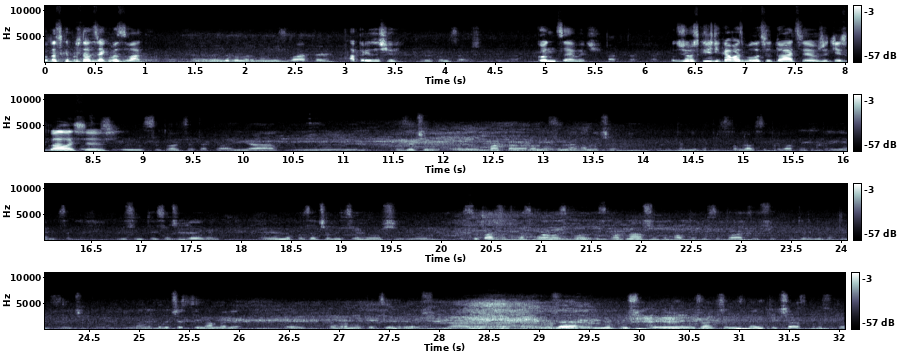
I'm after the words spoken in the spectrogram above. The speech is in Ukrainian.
Будь ласка, представтеся, як вас звати. Е, Любомир мене звати, А прізвище? Концевичний. Концевич. Так, так, так. Отже, розкажіть, яка у вас була ситуація в житті склалася? Ситуація така. Я позичив е, бака Рома Семеновича, там ніби представлявся приватним підприємцем, 8 тисяч гривень. Е, Ми позичили ці гроші. Ну, ситуація така склалася складна, що попав в таку ситуацію, що потрібно було позичити. Мене були чисті наміри е, повернути ці гроші. Але вже не пуш... е, вже через деякий час просто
